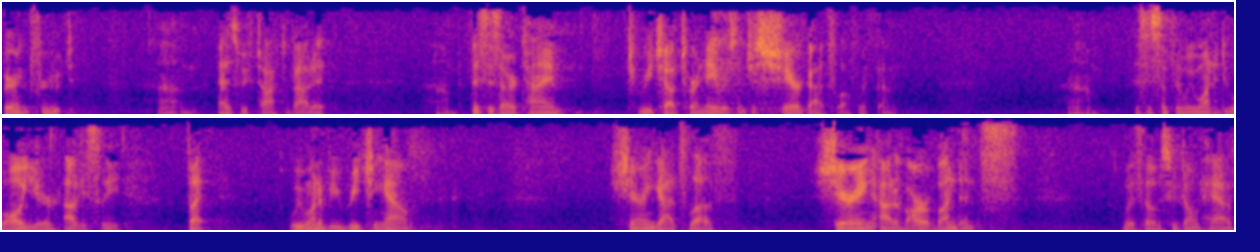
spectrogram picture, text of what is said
bearing fruit. Um, as we've talked about it, um, this is our time to reach out to our neighbors and just share God's love with them. Um, this is something we want to do all year, obviously, but we want to be reaching out, sharing God's love, sharing out of our abundance with those who don't have.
